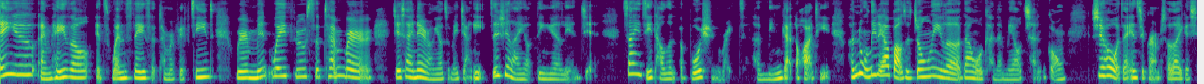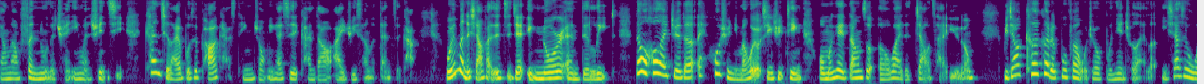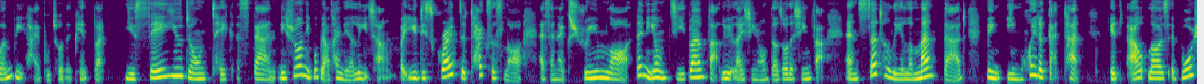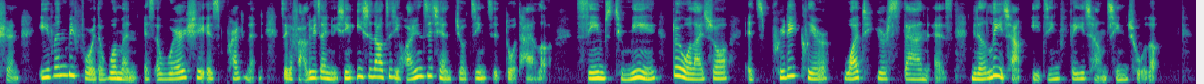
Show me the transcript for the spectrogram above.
Hey you, I'm Hazel. It's Wednesday, September 15th. We're midway through September. 接下来内容有准备讲义，资讯栏有订阅连结。上一集讨论 abortion right，很敏感的话题，很努力的要保持中立了，但我可能没有成功。事后我在 Instagram 收到一个相当愤怒的全英文讯息，看起来不是 podcast 听众，应该是看到 IG 上的单字卡。 我原本的想法是直接 ignore and delete，但我后来觉得，哎，或许你们会有兴趣听，我们可以当做额外的教材，you know。比较苛刻的部分我就不念出来了。以下是文笔还不错的片段。You say you don't take a stand，你说你不表态你的立场，but you describe the Texas law as an extreme law，但你用极端法律来形容德州的新法，and subtly lament that，并隐晦的感叹。It outlaws abortion even before the woman is aware she is pregnant。这个法律在女性意识到自己怀孕之前就禁止堕胎了。Seems to me，对我来说，it's pretty clear what your stand is。你的立场已经非常清楚了。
